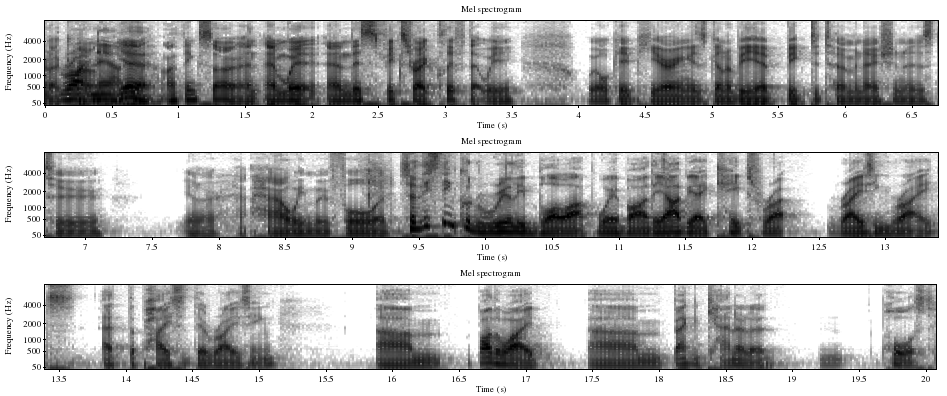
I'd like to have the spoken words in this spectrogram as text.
Current- about right now, Yeah, yeah. I think so. And and we and this fixed rate cliff that we we all keep hearing is going to be a big determination as to you know h- how we move forward. So this thing could really blow up, whereby the RBA keeps ra- raising rates at the pace that they're raising. Um, by the way, um, Bank of Canada paused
